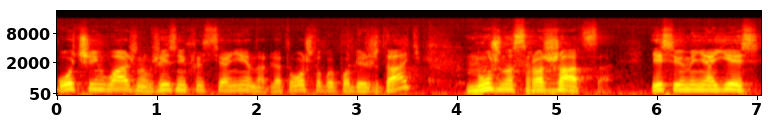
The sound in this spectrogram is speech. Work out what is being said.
очень важно в жизни христианина. Для того, чтобы побеждать, нужно сражаться. Если у меня есть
